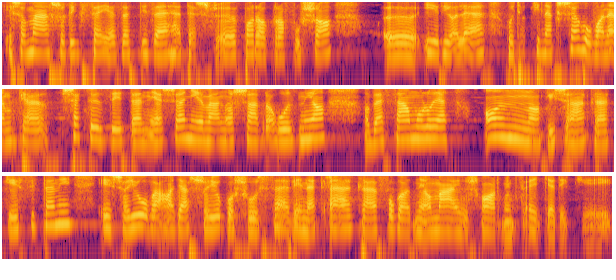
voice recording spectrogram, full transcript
és a második fejezet 17-es paragrafusa ö, írja le, hogy akinek sehova nem kell se közzétennie, se nyilvánosságra hoznia a beszámolóját, annak is el kell készíteni, és a jóváhagyásra jogosult szervének el kell fogadni a május 31-éig.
